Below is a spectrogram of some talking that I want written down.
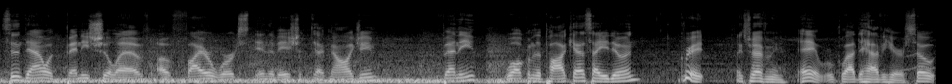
Sitting down with Benny Shalev of Fireworks Innovation Technology. Benny, welcome to the podcast. How you doing? Great. Thanks for having me. Hey, we're glad to have you here. So,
